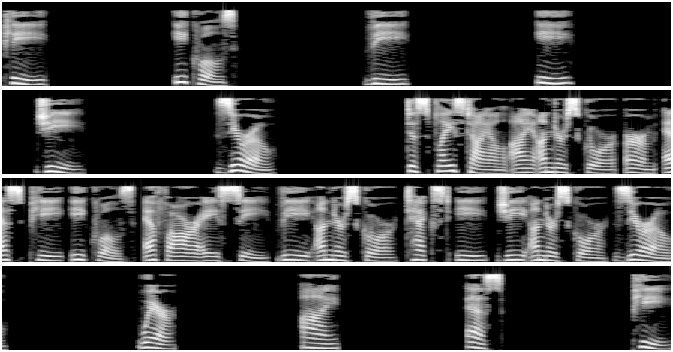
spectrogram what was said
P equals V E G zero display style i underscore erm sp equals frac v underscore text e g underscore zero where i s p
